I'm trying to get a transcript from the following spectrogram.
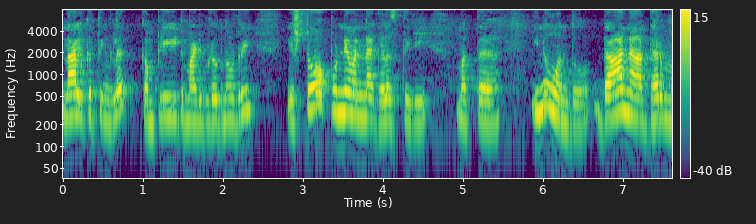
ನಾಲ್ಕು ತಿಂಗಳು ಕಂಪ್ಲೀಟ್ ಮಾಡಿಬಿಡೋದು ನೋಡ್ರಿ. ಎಷ್ಟೋ ಪುಣ್ಯವನ್ನು ಗಳಿಸ್ತೀವಿ. ಮತ್ತು ಇನ್ನೂ ಒಂದು, ದಾನ, ಧರ್ಮ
